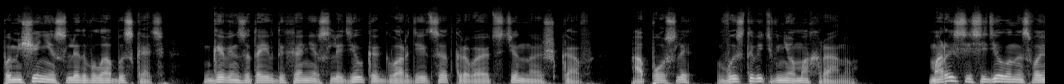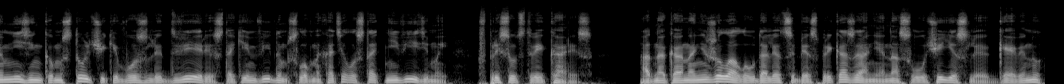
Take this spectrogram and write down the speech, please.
Помещение следовало обыскать. Гевин, затаив дыхание, следил, как гвардейцы открывают стенной шкаф, а после — выставить в нем охрану. Марыся сидела на своем низеньком стульчике возле двери с таким видом, словно хотела стать невидимой в присутствии Карис — Однако она не желала удаляться без приказания на случай, если Гевину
